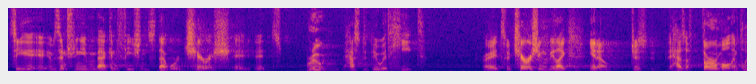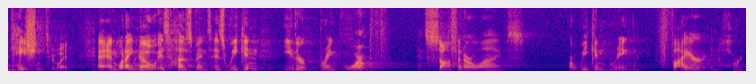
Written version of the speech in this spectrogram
See, it, it was interesting, even back in Ephesians, that word cherish, it, its root has to do with heat, right? So cherishing would be like, you know, just has a thermal implication to it. And, and what I know as husbands is we can either bring warmth and soften our wives, or we can bring fire and harden.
